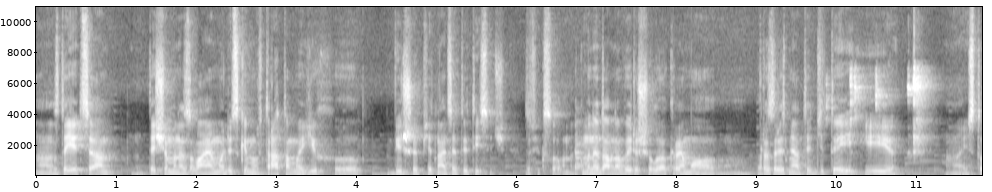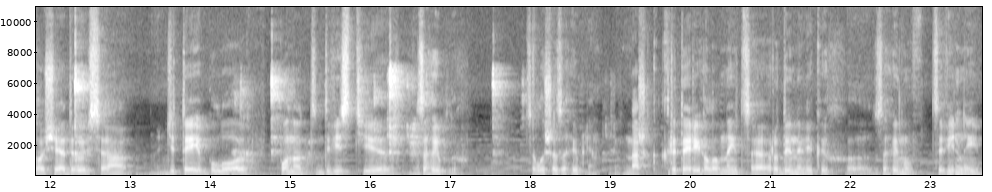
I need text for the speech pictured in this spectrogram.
Е, здається, те, що ми називаємо людськими втратами, їх більше 15 тисяч зафіксовано. Ми недавно вирішили окремо розрізняти дітей, і із того, що я дивився дітей було понад 200 загиблих. Це лише загиблі. Наш критерій головний це родини, в яких е, загинув цивільний,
